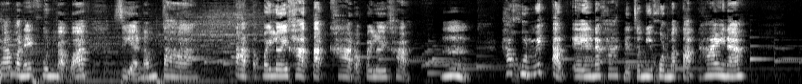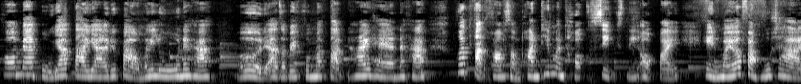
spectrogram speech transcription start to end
ถ้ามันให้คุณแบบว่าเสียน้ำตา ตัดออกไปเลยค่ะ ตัดขาดออกไปเลยค่ะ อืมถ้าคุณไม่ตัดเองนะคะ เดี๋ยวจะมีคนมาตัดให้นะ พ่อแม่ปู่ย่าตายายหรือเปล่าไม่รู้นะคะ เออเดี๋ยวอาจจะเป็นคนมาตัดให้แทนนะคะ เพื่อตัดความสัมพันธ์ที่มันท็อกซิกนี้ออกไป เห็นไหมว่าฝั่งผู้ชาย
